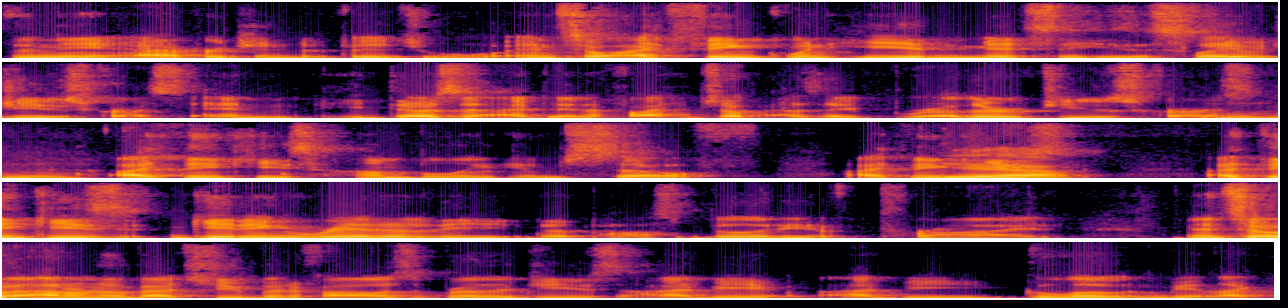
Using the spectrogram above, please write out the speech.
than the average individual. And so I think when he admits that he's a slave of Jesus Christ and he doesn't identify himself as a brother of Jesus Christ, mm-hmm. I think he's humbling himself. I think yeah. he's I think he's getting rid of the the possibility of pride. And so I don't know about you, but if I was a brother of Jesus, I'd be I'd be gloating, being like,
